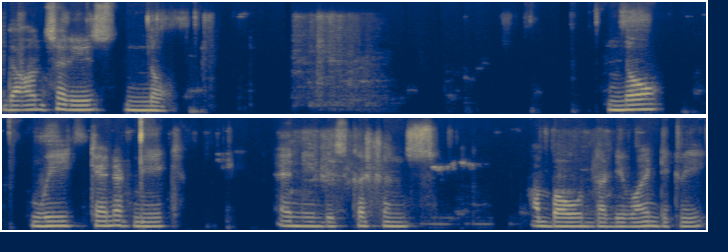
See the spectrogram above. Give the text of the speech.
The answer is no. No, we cannot make any discussions about the divine decree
